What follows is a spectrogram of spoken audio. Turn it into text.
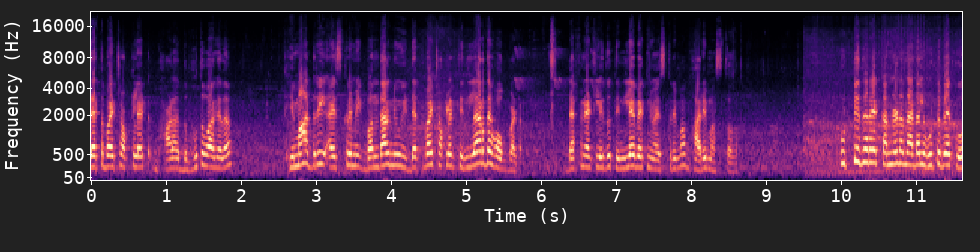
ಡೆತ್ ಬೈ ಚಾಕ್ಲೇಟ್ ಭಾಳ ಅದ್ಭುತವಾಗ್ಯದ. ಹಿಮಾದ್ರಿ ಐಸ್ ಕ್ರೀಮಿಗೆ ಬಂದಾಗ ನೀವು ಈ ಡೆತ್ ಬೈ ಚಾಕ್ಲೇಟ್ ತಿನ್ಲಾರ್ದೆ ಹೋಗ್ಬೇಡ ಡೆಫಿನೆಟ್ಲಿ ಇದು ತಿನ್ನಲೇಬೇಕು ನೀವು ಐಸ್ ಕ್ರೀಮ, ಭಾರಿ ಮಸ್ತ್ ಅದು. ಹುಟ್ಟಿದರೆ ಕನ್ನಡ ನಾಡಲ್ಲಿ ಹುಟ್ಟಬೇಕು.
